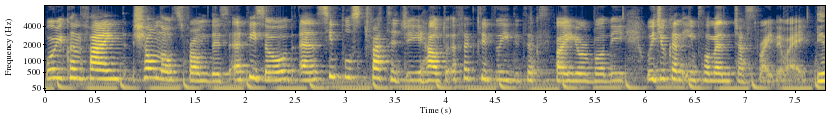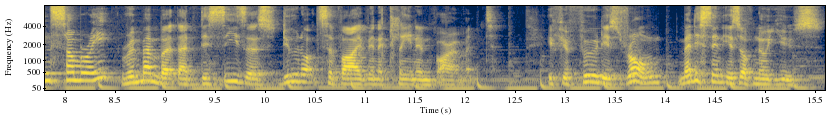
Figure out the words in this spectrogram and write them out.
where you can find show notes from this episode and simple strategy how to effectively detoxify your body which you can implement just right away. In summary, remember that diseases do not survive in a clean environment. If your food is wrong, medicine is of no use.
